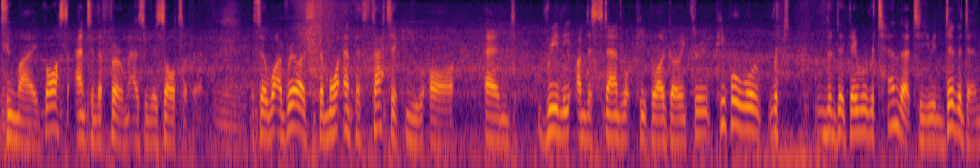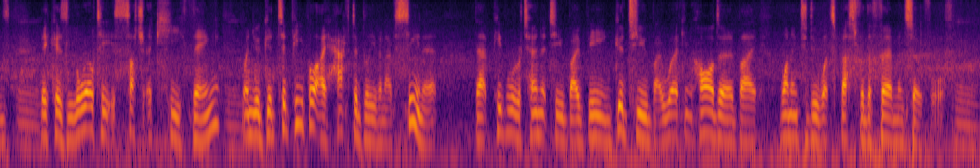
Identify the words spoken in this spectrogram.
to mm. my boss and to the firm as a result of it. Mm. So what I've realized is the more empathetic you are and really understand what people are going through, people will ret- th- th- they will return that to you in dividends mm. because loyalty is such a key thing. Mm. When you're good to people, I have to believe, and I've seen it, that people will return it to you by being good to you, by working harder, by wanting to do what's best for the firm, and so forth. Mm.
